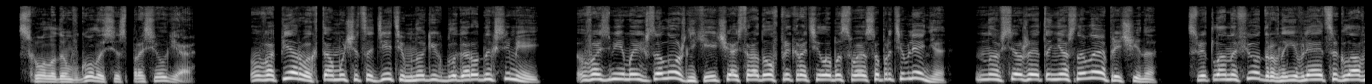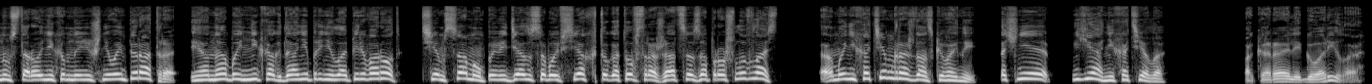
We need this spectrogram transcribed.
— с холодом в голосе спросил я. «Во-первых, там учатся дети многих благородных семей. Возьми моих заложники, и часть родов прекратила бы свое сопротивление. Но все же это не основная причина. Светлана Федоровна является главным сторонником нынешнего императора, и она бы никогда не приняла переворот, тем самым поведя за собой всех, кто готов сражаться за прошлую власть. А мы не хотим гражданской войны. Точнее, я не хотела». Пока Райли говорила,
